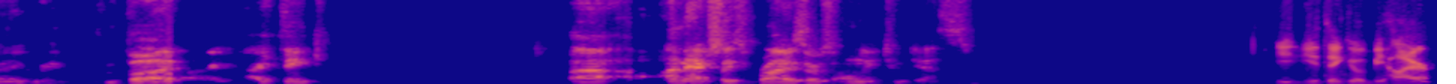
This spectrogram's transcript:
I agree. But I, I think, uh, I'm actually surprised there's only two deaths. You, you think it would be higher?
